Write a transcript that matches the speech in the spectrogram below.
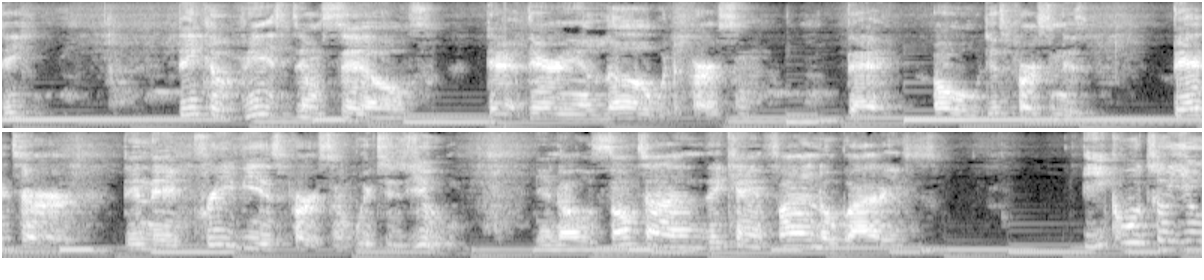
they they convince themselves that they're in love with the person. That oh, this person is better than their previous person, which is you. You know, sometimes they can't find nobody equal to you,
